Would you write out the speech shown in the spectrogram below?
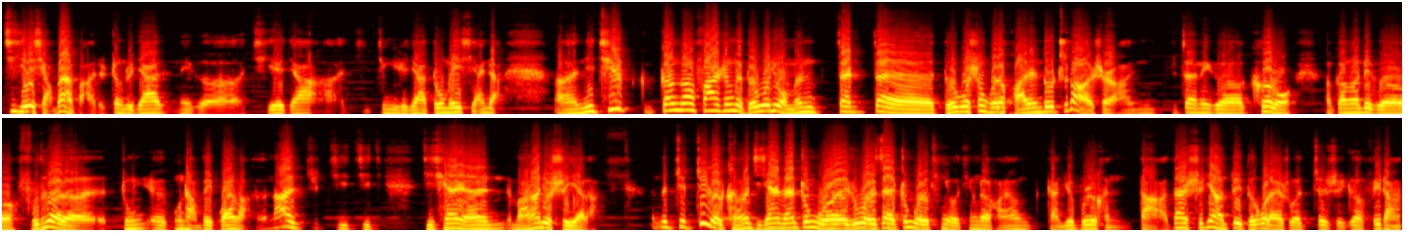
积极的想办法。这政治家、那个企业家啊、经济学家都没闲着啊。你其实刚刚发生的德国，就我们在在德国生活的华人都知道的事儿啊，在那个科隆啊，刚刚这个福特的中呃工厂被关了，那。几几几千人马上就失业了，那这这个可能几千，咱中国如果是在中国的听友听着，好像感觉不是很大，但实际上对德国来说，这是一个非常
